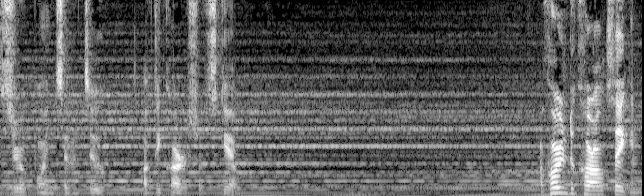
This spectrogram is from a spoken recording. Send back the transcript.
0.72 of the Kardashev scale. According to Carl Sagan,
